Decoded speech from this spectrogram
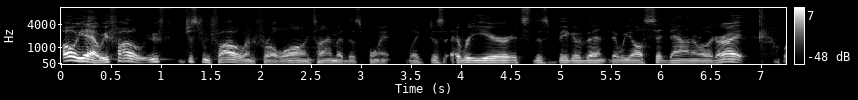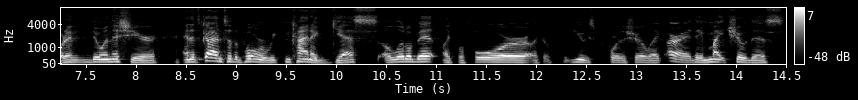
Oh yeah, we follow. We've just been following for a long time at this point. Like just every year, it's this big event that we all sit down and we're like, "All right, what are they doing this year?" And it's gotten to the point where we can kind of guess a little bit, like before, like a few weeks before the show. Like, all right, they might show this,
